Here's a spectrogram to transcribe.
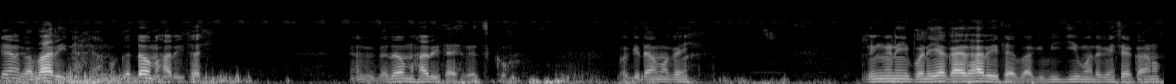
એને કે બારી નાખે આમાં, ગદમ હારી થાય. એને કે ગદમ હારી થાય રજકો. બાકી તો આમાં કંઈ રીંગણી પણ એક આર સારી થાય, બાકી બીજીમાં તો કંઈ શેકાણું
